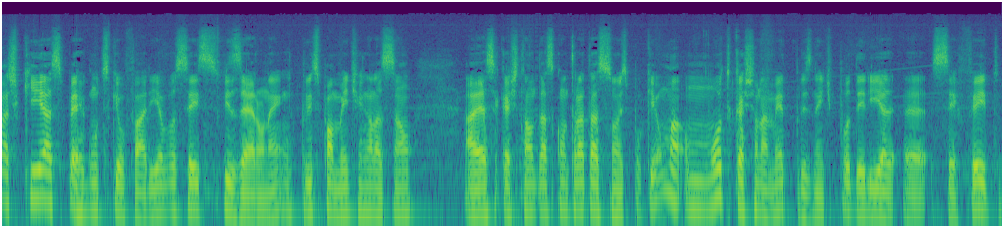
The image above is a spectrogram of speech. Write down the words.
acho que as perguntas que eu faria vocês fizeram, né? Principalmente em relação a essa questão das contratações. Porque uma- um outro questionamento, presidente, poderia é, ser feito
